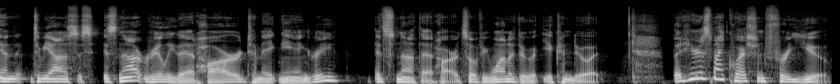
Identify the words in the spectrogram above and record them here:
and to be honest, it's, it's not really that hard to make me angry. It's not that hard. So if you want to do it, you can do it. But here's my question for you.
